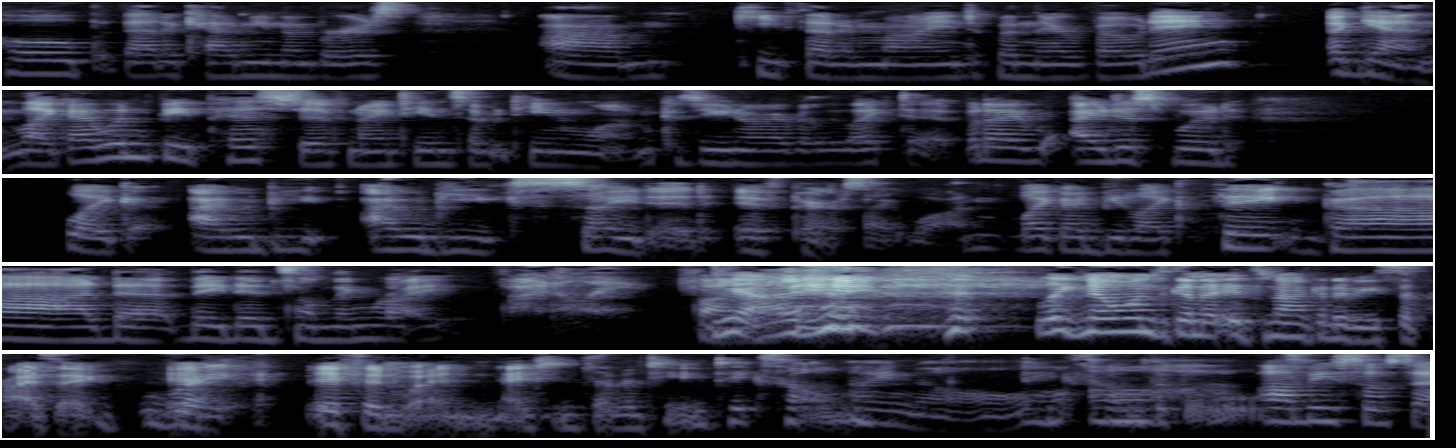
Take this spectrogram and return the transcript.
hope that Academy members um, keep that in mind when they're voting. Again, like I wouldn't be pissed if 1917 won because you know I really liked it, but I I just would like I would be I would be excited if Parasite won. Like I'd be like, thank God that they did something right. Finally. Finally. Yeah. like no one's gonna. It's not gonna be surprising, Right. If, and when 1917 takes home. I know. Takes home the Oh, gold. I'll be so sad.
